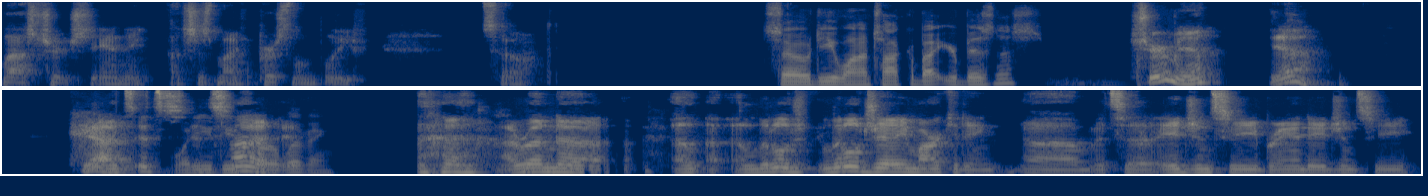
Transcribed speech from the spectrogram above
last church standing. That's just my personal belief. So So, do you want to talk about your business? sure, man. Yeah. Yeah, it's it's What do you do for a a, living? I run a, a, a little little J marketing. Um, it's an agency, brand agency,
